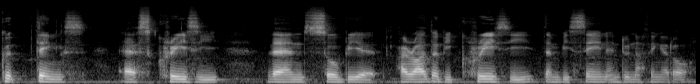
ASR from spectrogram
good things as crazy, then so be it. I rather be crazy than be sane and do nothing at all.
